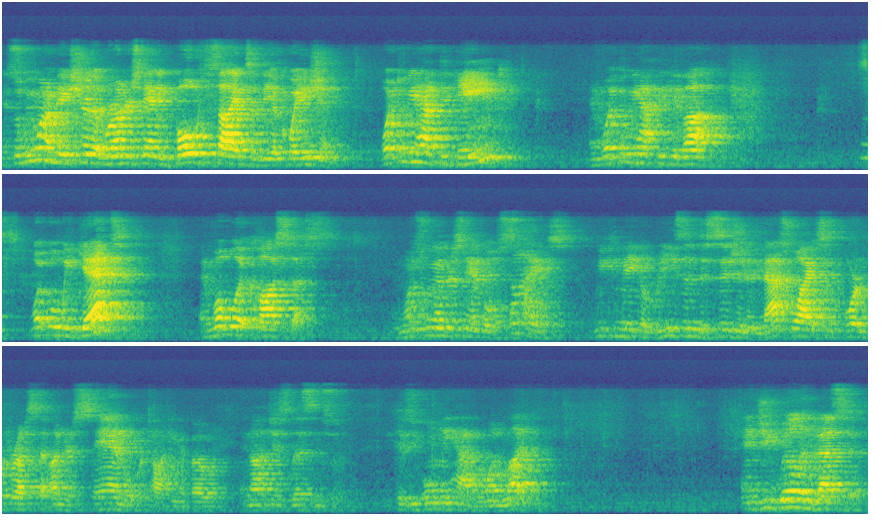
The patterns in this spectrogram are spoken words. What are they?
And so we want to make sure that we're understanding both sides of the equation. What do we have to gain? And what do we have to give up? What will we get? And what will it cost us? And once we understand both sides, we can make a reasoned decision. And that's why it's important for us to understand what we're talking about and not just listen to it. Because you only have one life. And you will invest it.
